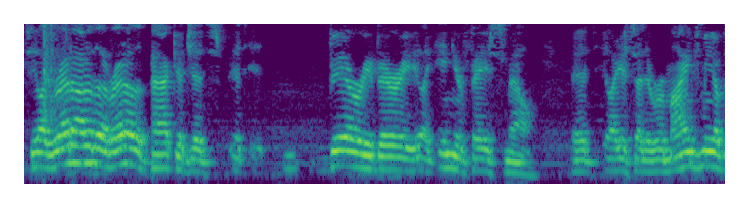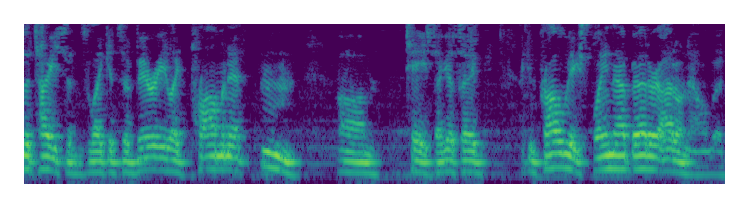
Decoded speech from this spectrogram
See, like right out of the right out of the package, it's it, it very very like in your face smell. It like I said, it reminds me of the Tysons. Like it's a very like prominent. Mm, um, taste. I guess I, I can probably explain that better. I don't know, but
